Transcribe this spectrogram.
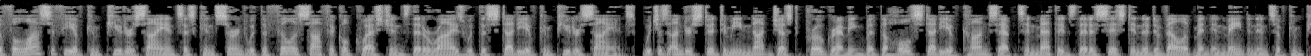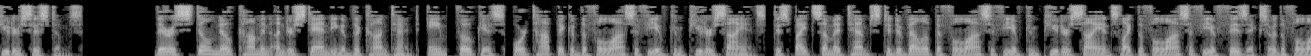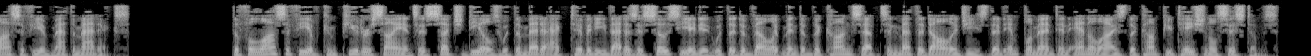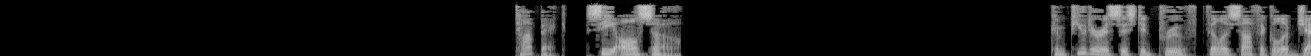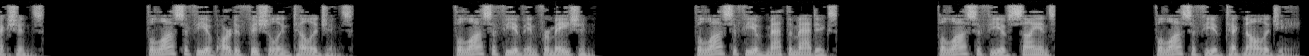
The philosophy of computer science is concerned with the philosophical questions that arise with the study of computer science, which is understood to mean not just programming but the whole study of concepts and methods that assist in the development and maintenance of computer systems. There is still no common understanding of the content, aim, focus, or topic of the philosophy of computer science, despite some attempts to develop a philosophy of computer science like the philosophy of physics or the philosophy of mathematics. The philosophy of computer science as such deals with the meta-activity that is associated with the development of the concepts and methodologies that implement and analyze the computational systems. See also Computer-assisted proof, philosophical objections Philosophy of artificial intelligence Philosophy of information. Philosophy of mathematics. Philosophy of science. Philosophy of technology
